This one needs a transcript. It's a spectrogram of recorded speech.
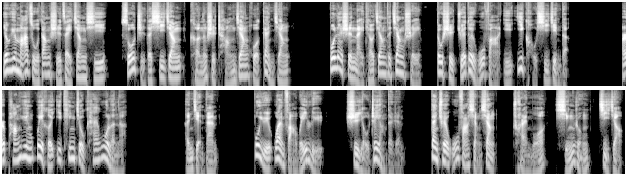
由于马祖当时在江西，所指的西江可能是长江或赣江。不论是哪条江的江水，都是绝对无法以一口吸尽的。而庞蕴为何一听就开悟了呢？很简单，不与万法为侣，是有这样的人，但却无法想象、揣摩、形容、计较。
